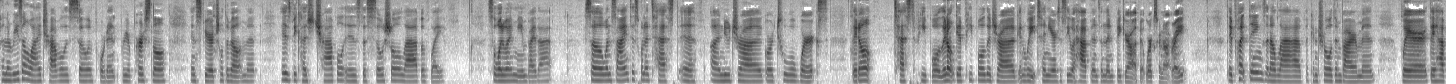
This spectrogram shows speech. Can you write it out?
And the reason why travel is so important for your personal and spiritual development is because travel is the social lab of life. So, what do I mean by that? So, when scientists want to test if a new drug or tool works, they don't test people. They don't give people the drug and wait 10 years to see what happens and then figure out if it works or not, right? They put things in a lab, a controlled environment where they have,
